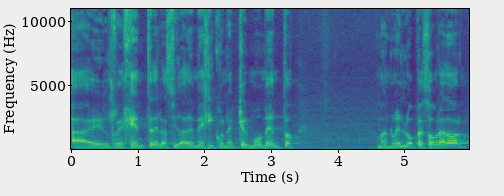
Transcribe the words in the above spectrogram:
a el regente de la Ciudad de México en aquel momento, Manuel López Obrador,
